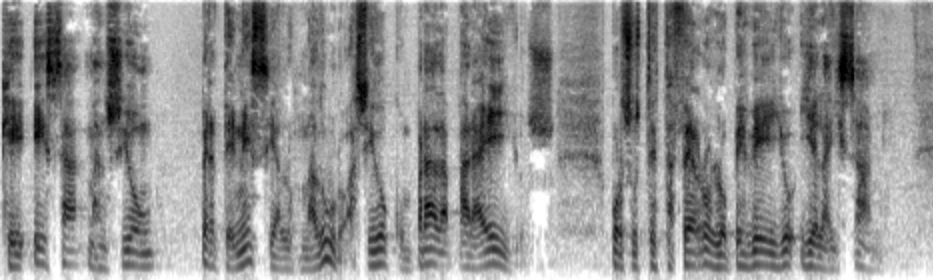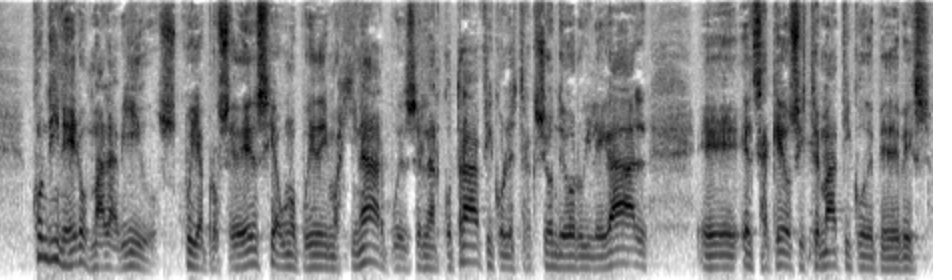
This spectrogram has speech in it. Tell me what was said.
que esa mansión pertenece a los Maduro, ha sido comprada para ellos por sus testaferros López Bello y el Aizami, con dineros mal habidos, cuya procedencia uno puede imaginar, puede ser el narcotráfico, la extracción de oro ilegal, eh, el saqueo sistemático de PDVSA.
